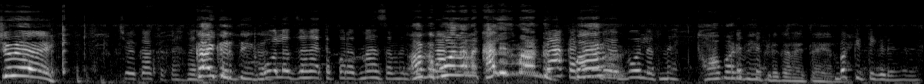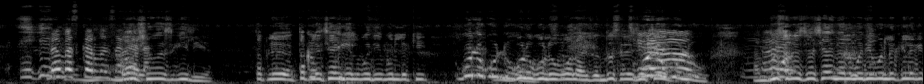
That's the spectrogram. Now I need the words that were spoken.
चिवे काका काय काय करते ग? बोलत जा नाही तर परत माणसं म्हणतात. अगं बोला ना खालीच मांड. काका बोलत नाही. थोबाड बी इकडे करायचा यार बघ की तिकडे नमस्कार म्हण सगळ्याला. मावशी वेळेस गेली तपले तपल्या चॅनलमध्ये म्हणलं की गुलू गुलू. गुलू गुलू बोलायचं आणि दुसऱ्याच्या गुलू आणि दुसऱ्याच्या चॅनलमध्ये म्हणलं की लगे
